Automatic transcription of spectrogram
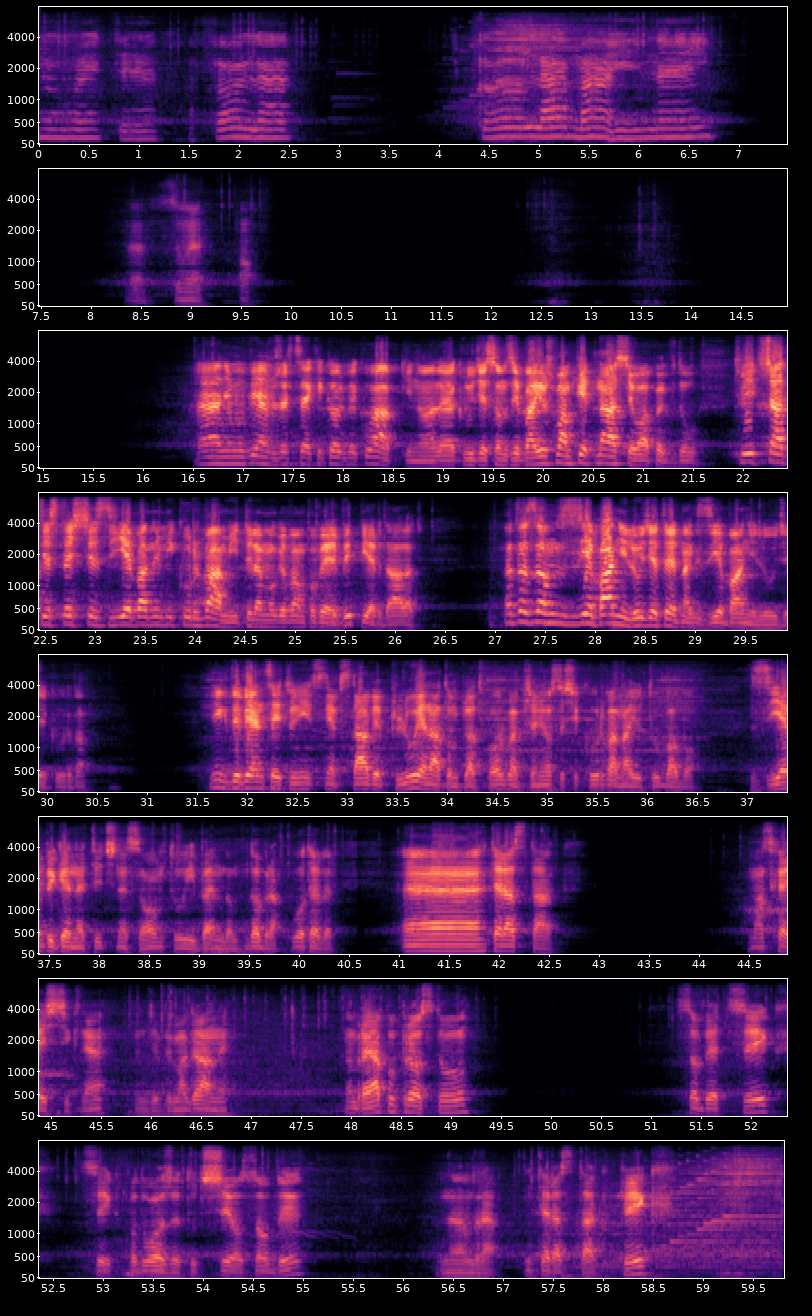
I fall Call my name. A, w sumie, o. A, nie mówiłem, że chcę jakiekolwiek łapki, no ale jak ludzie są zjebani, już mam 15 łapek w dół. Twitch chat, jesteście zjebanymi kurwami, tyle mogę wam powiedzieć, wypierdalać. No to są zjebani ludzie, to jednak zjebani ludzie, kurwa. Nigdy więcej tu nic nie wstawię, pluję na tą platformę, przeniosę się kurwa na YouTube'a, bo zjeby genetyczne są tu i będą. Dobra, whatever. Eee, teraz tak. Mas hejścik, nie? Będzie wymagany. Dobra, ja po prostu sobie cyk, cyk, podłożę tu trzy osoby. Dobra, i teraz tak, pyk.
